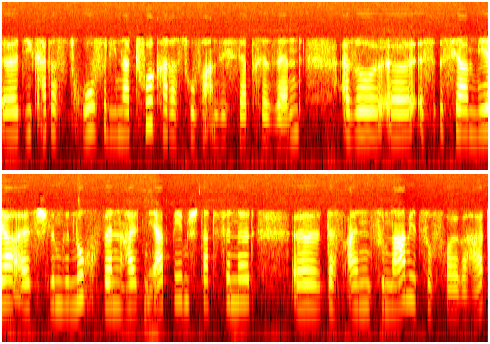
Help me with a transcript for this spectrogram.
äh, die Katastrophe, die Naturkatastrophe an sich sehr präsent. Also äh, es ist ja mehr als schlimm genug, wenn halt ein Erdbeben stattfindet, äh, das einen Tsunami zur Folge hat.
